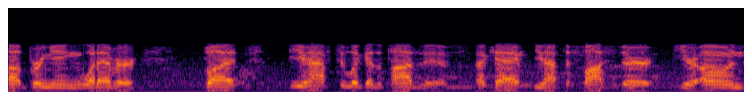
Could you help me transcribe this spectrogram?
upbringing, whatever but you have to look at the positives, okay? You have to foster your own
